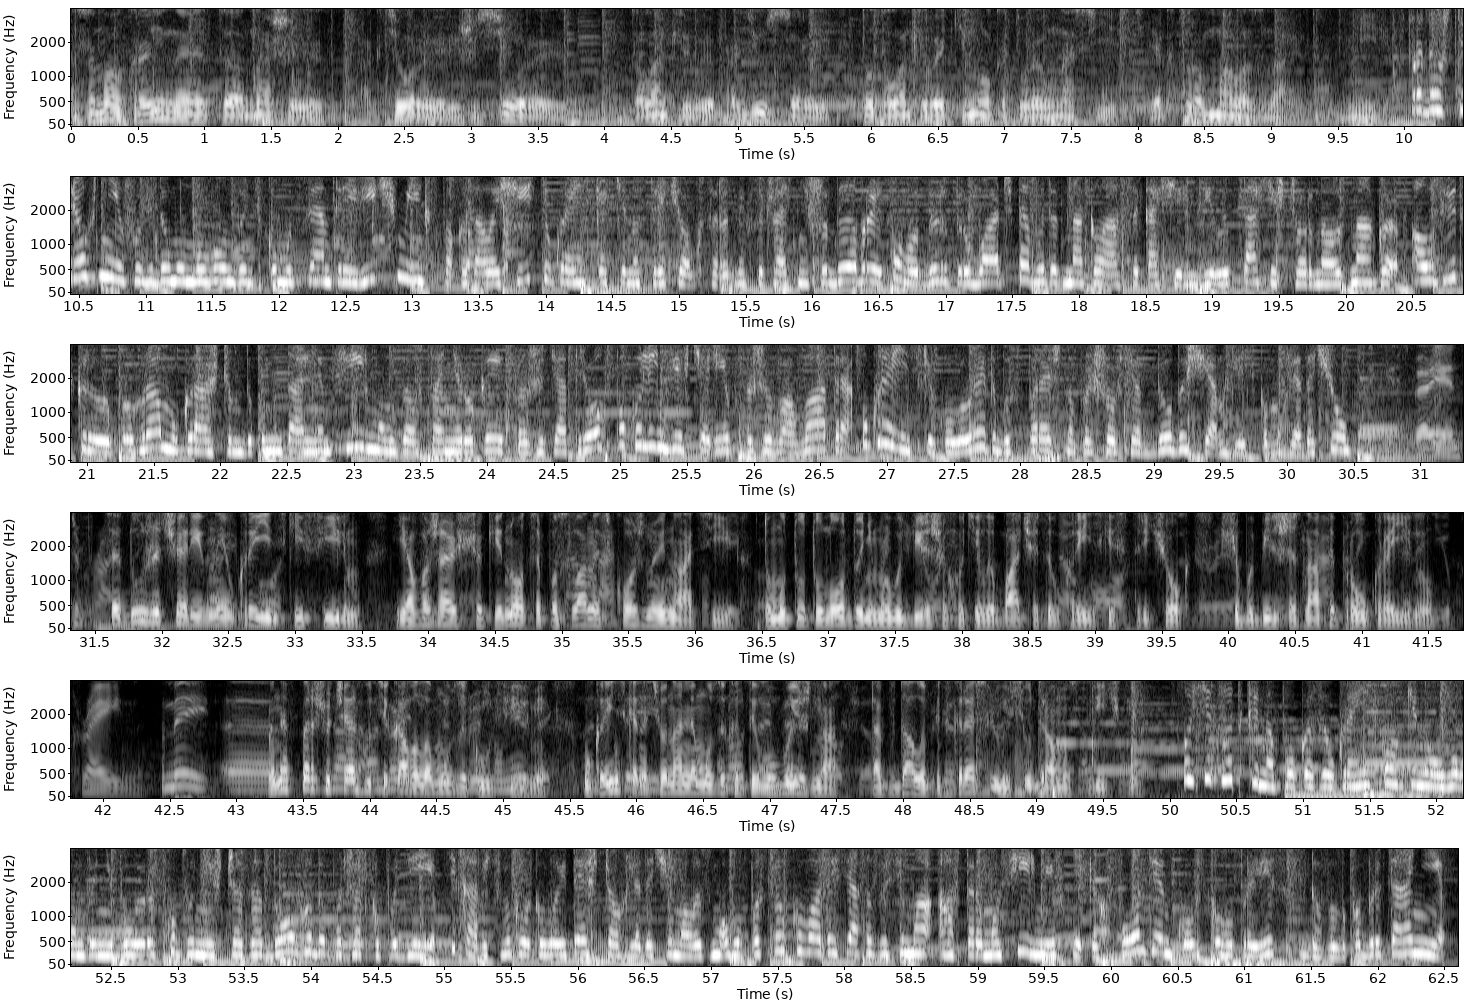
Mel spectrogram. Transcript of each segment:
А сама Украина это наши актеры, режиссеры, талантливые продюсеры, то талантливое кино, которое у нас есть и о котором мало знают в мире. Впродовж трьох днів у відомому лондонському центрі Річ Мікс показали шість українських кінострічок. Серед них сучасні шедеври, поводир, трубач та видатна класика. Фільм Білий птах із чорною ознакою. А от відкрили програму кращим документальним фільмом за останні роки про життя трьох поколінь вівчарів. Жива ватра. Український колорит безперечно прийшовся до душі англійському глядачу. Це дуже чарівний український фільм. Я вважаю, що кіно це посланець кожної нації. Тому тут у Лондоні ми б більше хотіли бачити українських стрічок, щоб більше знати про Україну. Мене в першу чергу цікавила музика у фільмі. Українська національна музика дивовижна, так вдало підкреслює усю драму стрічки. Усі квитки на покази українського кіно у Лондоні були розкуплені ще задовго до початку події. Цікавість викликало й те, що глядачі мали змогу поспілкуватися з усіма авторами фільмів, яких фонд Янковського привіз до Великобританії.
